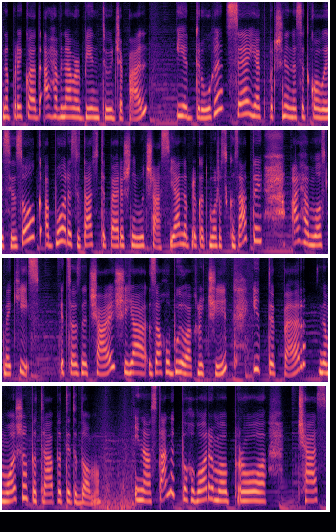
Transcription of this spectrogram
Наприклад, I have never been to Japan. І друге, це як причинно-наслідковий зв'язок або результат в теперішньому часі. Я, наприклад, можу сказати I have lost my keys. І це означає, що я загубила ключі і тепер не можу потрапити додому. І наостанок поговоримо про час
